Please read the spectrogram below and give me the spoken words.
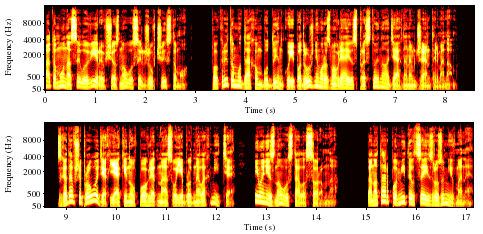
а тому на силу вірив, що знову сиджу в чистому, покритому дахом будинку і по-дружньому розмовляю з пристойно одягненим джентльменом. Згадавши про одяг, я кинув погляд на своє брудне лахміття, і мені знову стало соромно. Та нотар помітив це і зрозумів мене.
